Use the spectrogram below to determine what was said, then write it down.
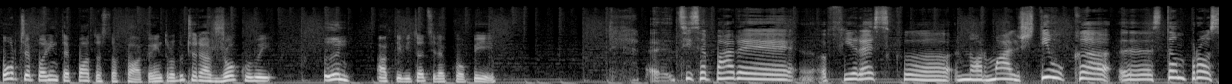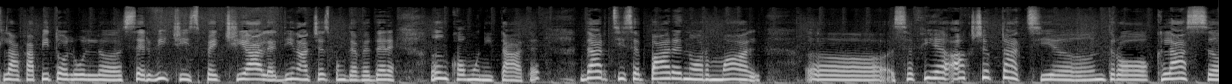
orice părinte poate să facă, introducerea jocului în activitățile copiii. Ți se pare firesc, normal? Știu că stăm prost la capitolul servicii speciale din acest punct de vedere în comunitate, dar ți se pare normal să fie acceptați într-o clasă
